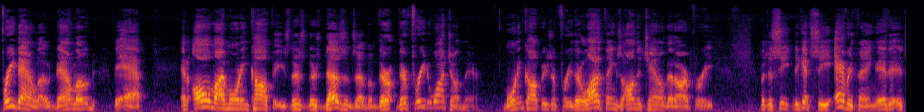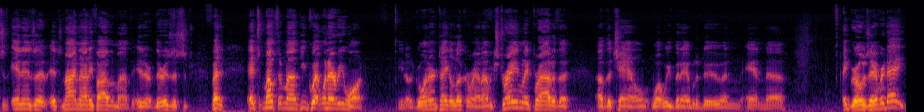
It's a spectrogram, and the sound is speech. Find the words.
Free download. Download the app. And all my morning coffees, there's there's dozens of them. They're they're free to watch on there. Morning coffees are free. There are a lot of things on the channel that are free, but to see to get to see everything, it, it's it is a it's nine ninety five a month. It, there is a but it's month to month. You can quit whenever you want. You know, go in there and take a look around. I'm extremely proud of the of the channel, what we've been able to do, and and uh, it grows every day,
